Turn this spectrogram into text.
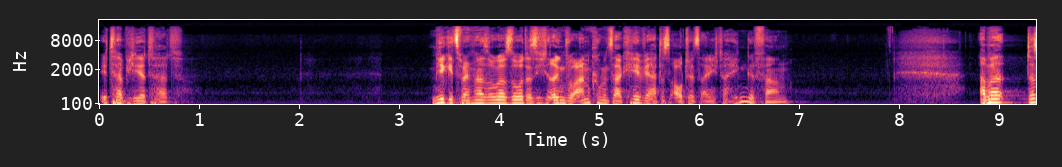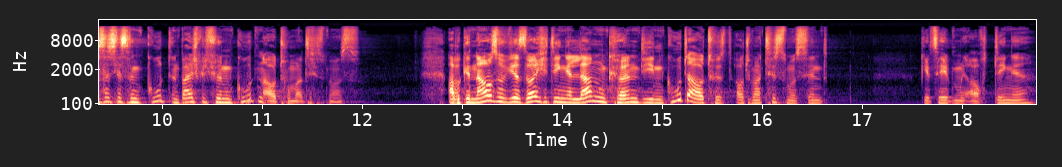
etabliert hat. Mir geht es manchmal sogar so, dass ich irgendwo ankomme und sage, hey, wer hat das Auto jetzt eigentlich dahin gefahren? Aber das ist jetzt ein, gut, ein Beispiel für einen guten Automatismus. Aber genauso wie wir solche Dinge lernen können, die ein guter Automatismus sind, gibt es eben auch Dinge,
